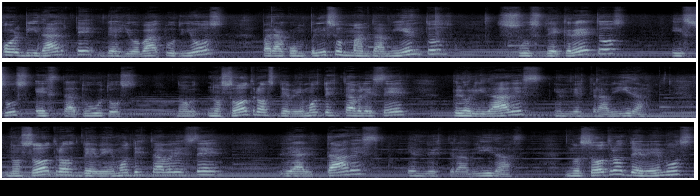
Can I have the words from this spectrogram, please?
olvidarte de Jehová tu Dios para cumplir sus mandamientos sus decretos y sus estatutos. nosotros debemos de establecer prioridades en nuestra vida. Nosotros debemos de establecer lealtades en nuestra vida. Nosotros debemos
